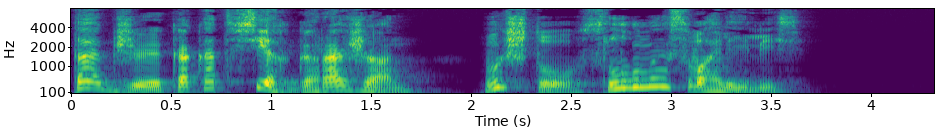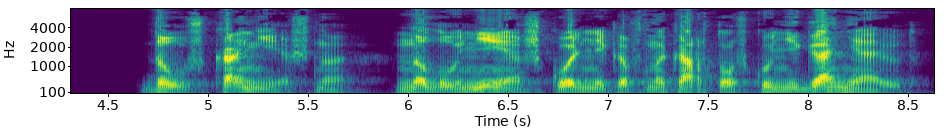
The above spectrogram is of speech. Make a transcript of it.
так же, как от всех горожан. Вы что, с луны свалились?» «Да уж, конечно, на луне школьников на картошку не гоняют», —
